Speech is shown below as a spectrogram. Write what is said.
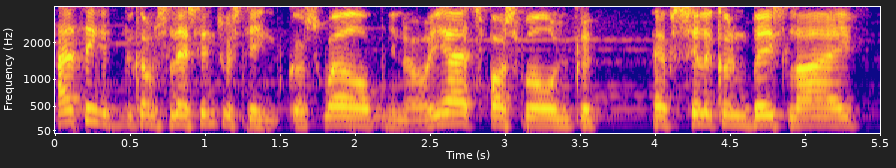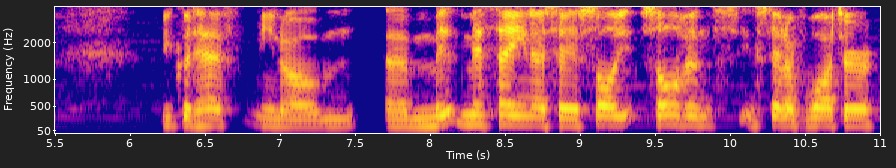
I think it becomes less interesting because well, you know, yeah, it's possible we could have silicon-based life. We could have, you know, uh, methane as a sol- solvent instead of water.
